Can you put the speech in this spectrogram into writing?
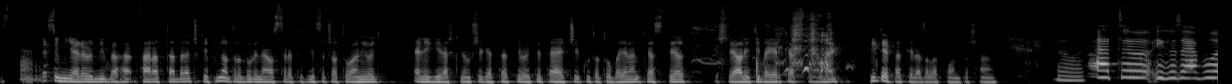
Aztán... Beszéljünk mindjárt, hogy miben fáradtál bele, csak egy pillanatra Dorinához szeretnék visszacsatolni, hogy elég éles különbséget tettél, hogy te tehetségkutatóba jelentkeztél, és realitybe érkeztél meg. Mit értettél ez alatt pontosan? Hát igazából...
